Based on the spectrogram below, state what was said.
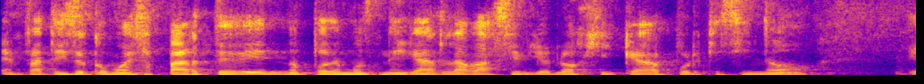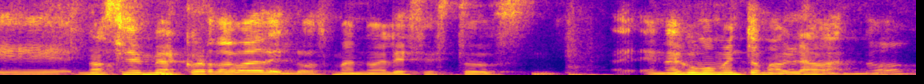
enfatizo como esa parte de no podemos negar la base biológica, porque si no, eh, no sé, me acordaba de los manuales estos, en algún momento me hablaban, ¿no?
